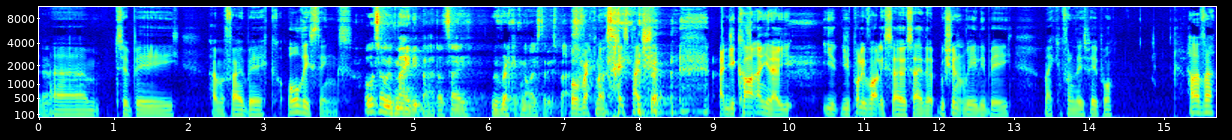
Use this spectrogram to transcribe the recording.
Yeah. um, to be homophobic, all these things. I wouldn't say we've made it bad. I'd say we've recognised that it's bad. Well, recognise that it's bad and you can't. And you know, you, you you probably rightly so say that we shouldn't really be making fun of these people. However,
